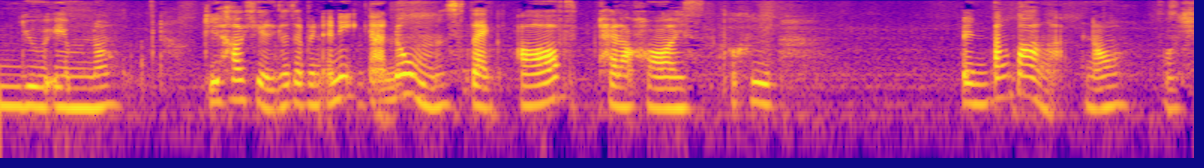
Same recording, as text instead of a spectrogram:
N U M เนาะที่เขาเขียนก็จะเป็นอันนี้กานุ่ม stack of thylakoids ก็คือ เป็นตั้งๆอะเนาะโอเค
